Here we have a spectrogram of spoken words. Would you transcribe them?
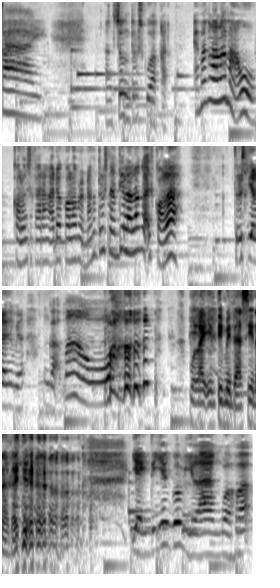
Kai. Langsung terus gua kan, emang Lala mau kalau sekarang ada kolam renang terus nanti Lala nggak sekolah? Terus dia langsung bilang nggak mau. mulai intimidasi nadanya ya intinya gue bilang bahwa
